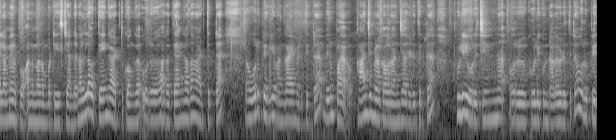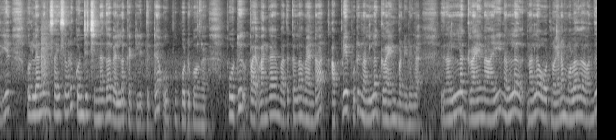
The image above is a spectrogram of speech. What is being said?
எல்லாமே இருக்கும். அந்த மாதிரி ரொம்ப டேஸ்டியாக இருந்தது. நல்லா ஒரு தேங்காய் எடுத்துக்கோங்க. ஒரு அரை தேங்காய் தான் நான் எடுத்துக்கிட்டேன். ஒரு பெரிய வெங்காயம் எடுத்துக்கிட்டேன். வெறும் ப காஞ்ச மிளகாய் ஒரு அஞ்சாறு எடுத்துக்கிட்டேன். புளி ஒரு சின்ன ஒரு கோழி குண்டு அளவு எடுத்துகிட்டேன் ஒரு பெரிய ஒரு லெமன் சைஸை விட கொஞ்சம் சின்னதாக வெள்ளம் கட்டி எடுத்துகிட்டேன் உப்பு போட்டுக்கோங்க. போட்டு ப வெங்காயம் வதக்கெல்லாம் வேண்டாம். அப்படியே போட்டு நல்லா கிரைண்ட் பண்ணிவிடுங்க இது நல்லா கிரைண்ட் ஆகி நல்லா நல்லா ஓட்டணும். ஏன்னா மிளகா வந்து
